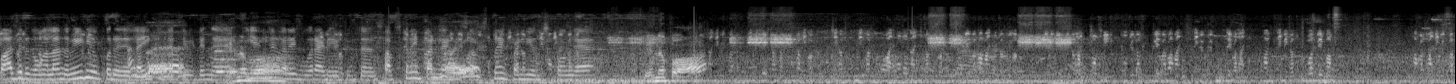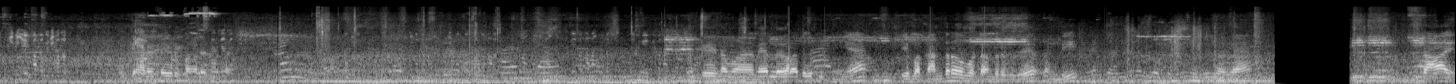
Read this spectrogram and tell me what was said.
பார்த்துட்டு இருக்கவங்கலாம் அந்த வீடியோக்கு ஒரு லைக் தட்டி விடுங்க. என்னப்பா? எந்த வரை போராடி விட்டு சப்ஸ்கிரைப் பண்ணல சப்ஸ்கிரைப் பண்ணி வச்சுக்கோங்க. என்னப்பா? கரெக்டாக இருப்பாங்களே ஓகே நம்ம நேரில் பார்த்துக்கிட்டு இருக்கீங்க. இப்போ கந்தரவப்பட்டு வந்துருக்குது வண்டி. தாய்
